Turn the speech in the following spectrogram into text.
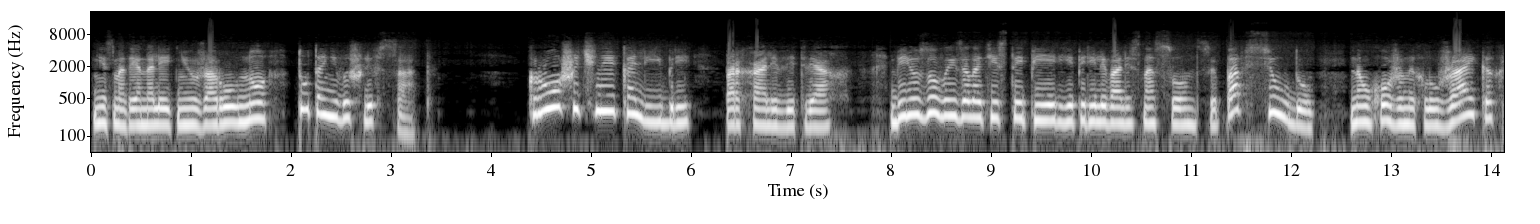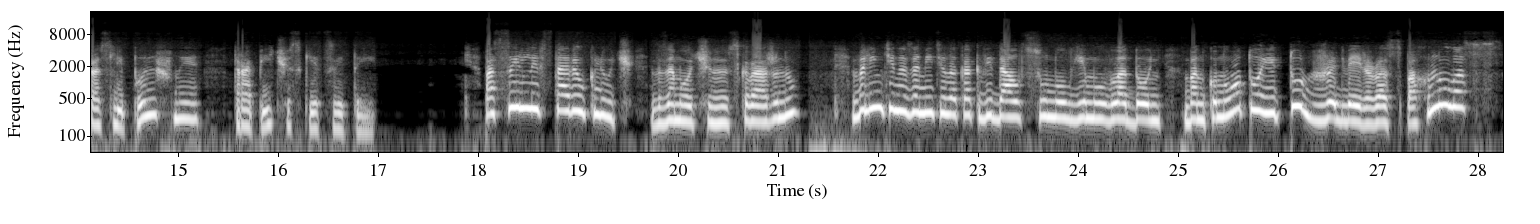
несмотря на летнюю жару, но тут они вышли в сад. Крошечные калибри порхали в ветвях, бирюзовые и золотистые перья переливались на солнце. Повсюду на ухоженных лужайках росли пышные тропические цветы. Посыльный вставил ключ в замоченную скважину. Валентина заметила, как Видал сунул ему в ладонь банкноту, и тут же дверь распахнулась,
